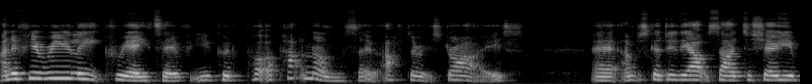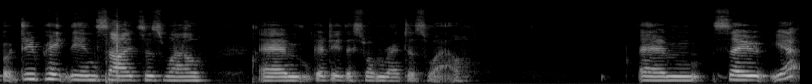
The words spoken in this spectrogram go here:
And if you're really creative, you could put a pattern on. So after it's dried, uh, I'm just going to do the outside to show you, but do paint the insides as well. Um, I'm going to do this one red as well. Um, so yeah,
